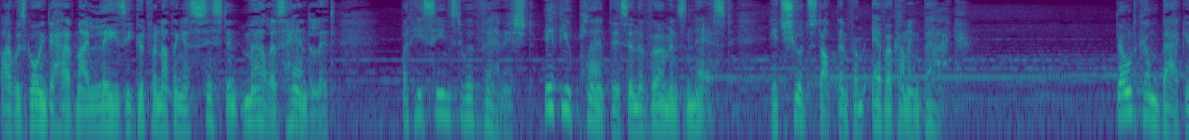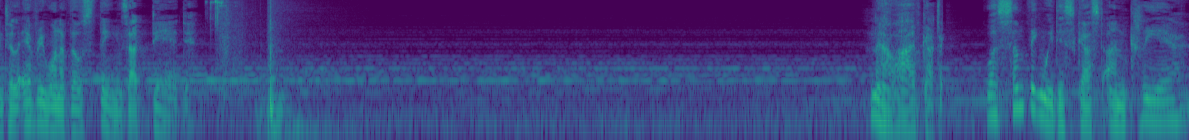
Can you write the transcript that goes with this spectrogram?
I was going to have my lazy good-for-nothing assistant Mallus handle it, but he seems to have vanished. If you plant this in the vermin's nest, it should stop them from ever coming back. Don't come back until every one of those things are dead. Now I've got to... Was something we discussed unclear?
